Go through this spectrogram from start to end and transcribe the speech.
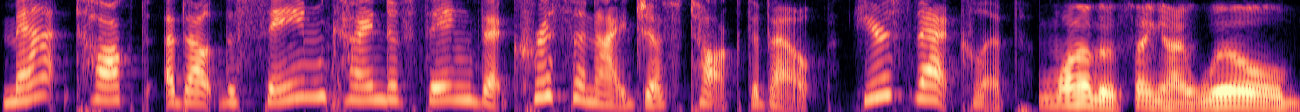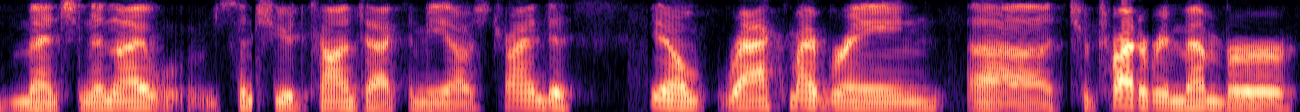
Matt talked about the same kind of thing that Chris and I just talked about. Here's that clip. One other thing I will mention, and I, since you had contacted me, I was trying to, you know, rack my brain uh, to try to remember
